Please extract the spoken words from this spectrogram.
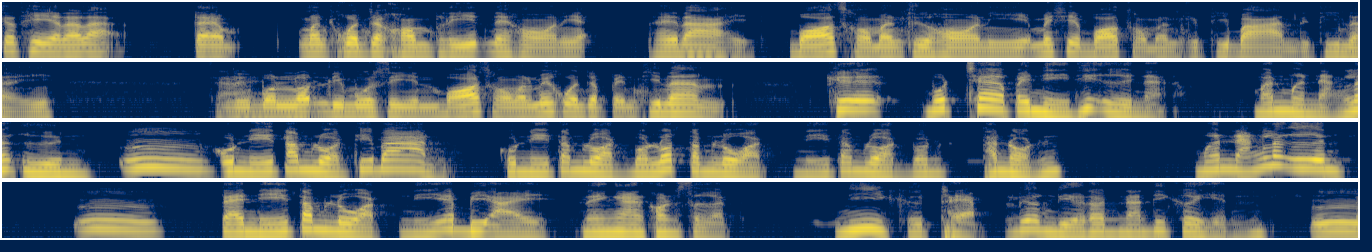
ก็เท่แล้วล่ะ แต่มันควรจะคอมพลีทในฮอเนี้ยให้ได้บอสของมันคือฮอนี้ ไม่ใช่บอสของมันคือที่บ้านหรือที่ไหนใช่หรือบนรถลิมูซีนบอสของมันไม่ควรจะเป็นที่นั่น คือบุชเชอร์ไปหนีที่อื่นอะมันเหมือนหนังเรื่องอื่น อืมคุณหนีตำรวจที่บ้าน คุณหนีตำรวจบนรถตำรวจหนีตำรวจบนถนน เหมือนหนังเรื่องอื่น อืม แต่หนีตำรวจหนี FBI ในงานคอนเสิร์ต นี่คือแทร็บเรื่องเดียวเท่านั้นที่เคยเห็น อืม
